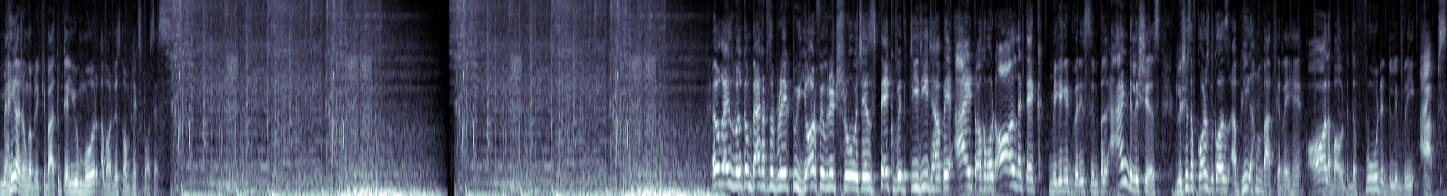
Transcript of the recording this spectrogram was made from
मैं ही आ जाऊँगा ब्रेक के बाद to tell you more about this complex process hello guys welcome back after the break to your favourite show which is tech with TG जहाँ पे I talk about all the tech making it very simple and delicious delicious of course because अभी हम बात कर रहे हैं all about the food delivery apps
